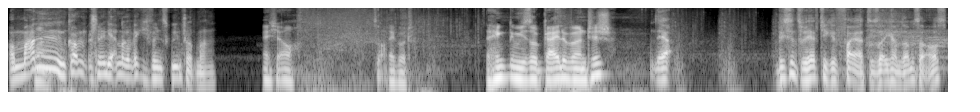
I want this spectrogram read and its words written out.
Oh Mann, komm, schnell die andere weg. Ich will einen Screenshot machen. Ich auch. So. Sehr gut. Der hängt nämlich so geil über den Tisch. Ja. Bisschen zu heftig gefeiert. So sah ich am Samstag aus.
